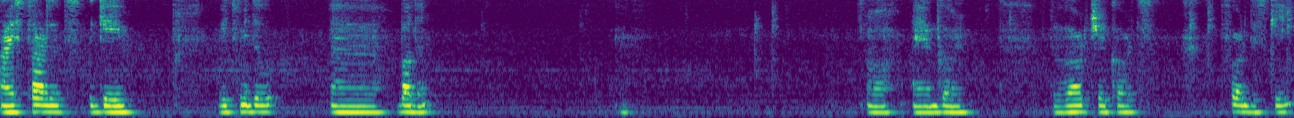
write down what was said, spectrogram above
I started the game with middle uh, button. Oh, I am going the world records for this game.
